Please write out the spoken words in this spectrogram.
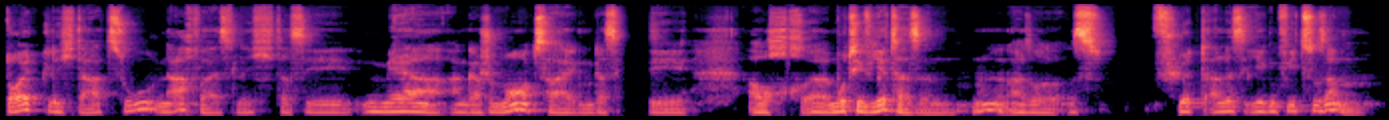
deutlich dazu, nachweislich, dass sie mehr Engagement zeigen, dass sie auch äh, motivierter sind. Ne? Also es führt alles irgendwie zusammen.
